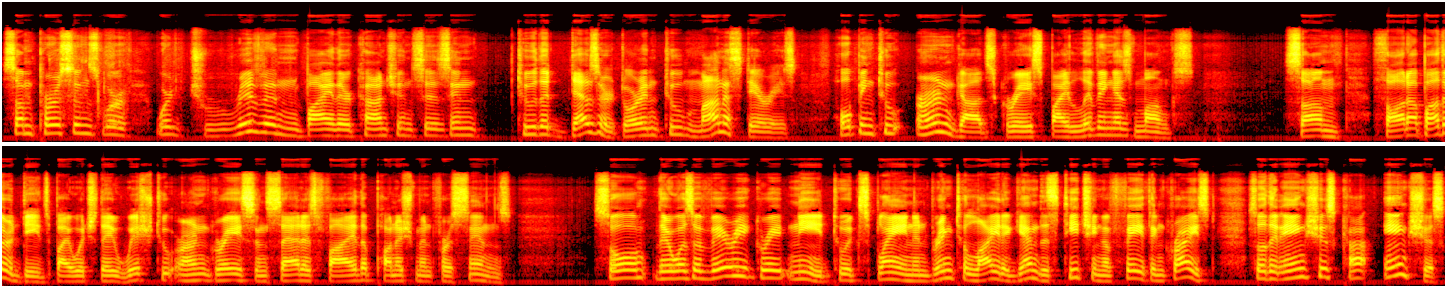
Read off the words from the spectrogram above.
Some persons were, were driven by their consciences into the desert or into monasteries, hoping to earn God's grace by living as monks. Some thought up other deeds by which they wished to earn grace and satisfy the punishment for sins. So there was a very great need to explain and bring to light again this teaching of faith in Christ, so that anxious, anxious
